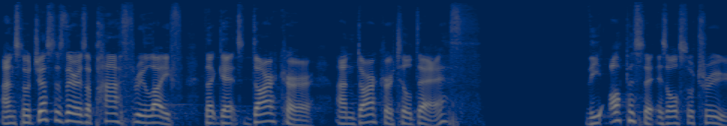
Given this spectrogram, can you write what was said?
And so, just as there is a path through life that gets darker and darker till death, the opposite is also true.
